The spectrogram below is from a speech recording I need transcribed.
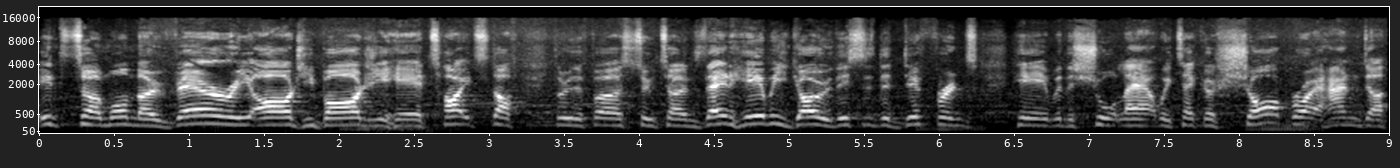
into turn one, though, very argy-bargy here. Tight stuff through the first two turns. Then here we go. This is the difference here with the short layout. We take a sharp right-hander,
